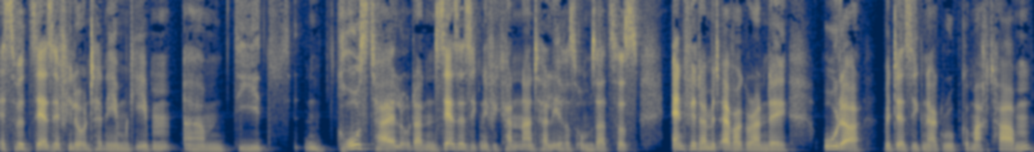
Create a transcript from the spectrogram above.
Es wird sehr, sehr viele Unternehmen geben, ähm, die einen Großteil oder einen sehr, sehr signifikanten Anteil ihres Umsatzes entweder mit Evergrande oder mit der Signa Group gemacht haben.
